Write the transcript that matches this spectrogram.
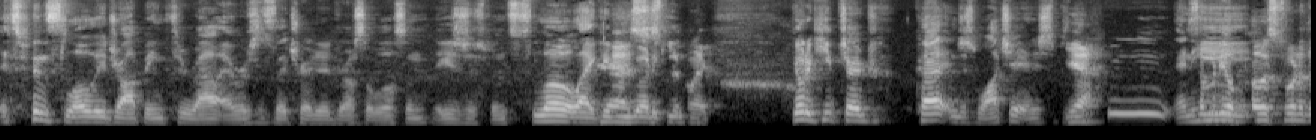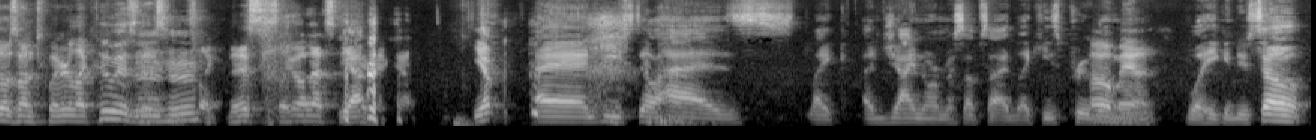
it's been slowly dropping throughout ever since they traded Russell Wilson. He's just been slow. Like Yeah, if you go to keep like go to keep charge cut and just watch it and just Yeah. and somebody he will post one of those on Twitter, like, "Who is this?" And Mhm. it's like this. It's like, "Oh, that's Yeah. the guy." Yep. And he still has like a ginormous upside. Like he's proven Oh, man. what he can do. So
